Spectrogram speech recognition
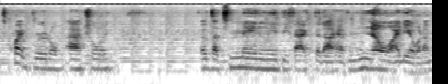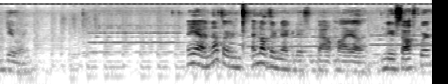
It's quite brutal, actually. That's mainly the fact that I have no idea what I'm doing. Yeah, another another negative about my uh, new software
